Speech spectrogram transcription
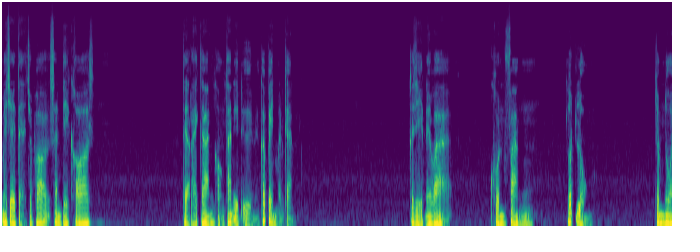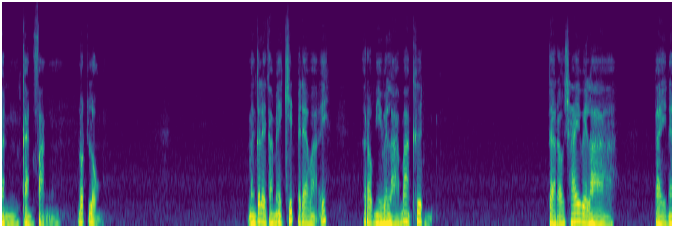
ไม่ใช่แต่เฉพาะ Sunday Course แต่รายการของท่านอื่นๆ ก็เป็นเหมือนกัน ก็จะเห็นได้ว่า คนฟังลดลงจำนวนการฟังลดลง มันก็เลยทำให้คิดไปได้ว่า เอ๊ะ เรามีเวลามากขึ้น แต่เราใช้เวลาไปใน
